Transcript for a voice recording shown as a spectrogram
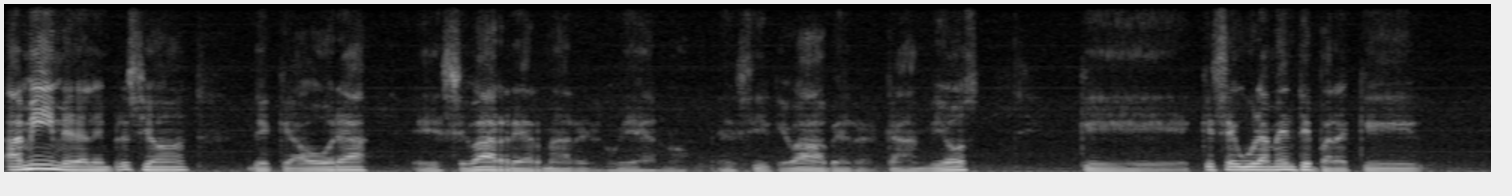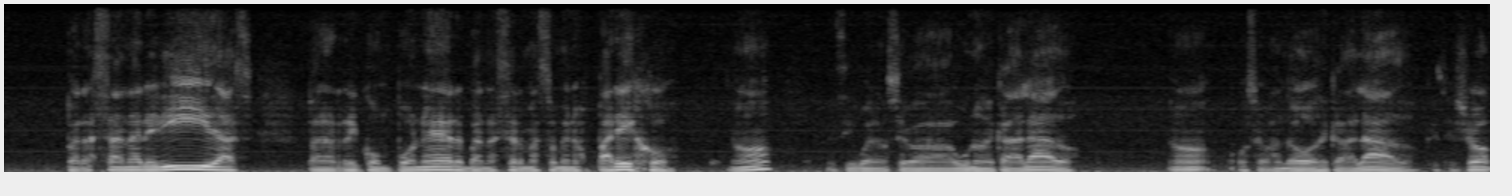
A mí me da la impresión de que ahora eh, se va a rearmar el gobierno, es decir, que va a haber cambios que, que seguramente para que para sanar heridas, para recomponer, van a ser más o menos parejos, ¿no? Es decir, bueno, se va uno de cada lado, ¿no? O se van dos de cada lado, qué sé yo. a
